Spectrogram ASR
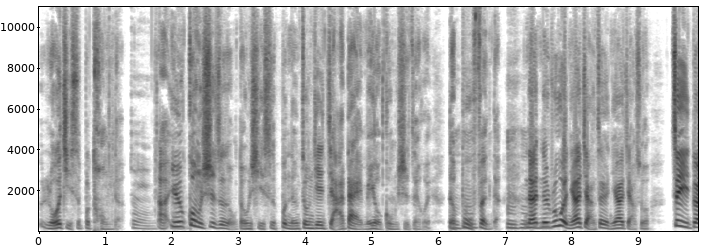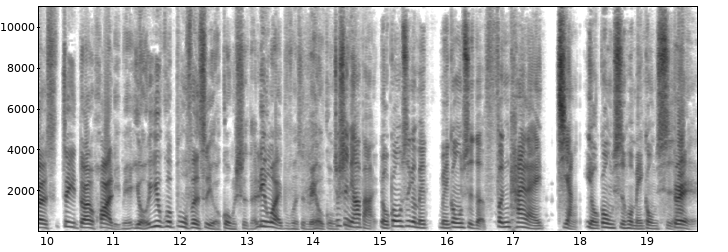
逻辑是不通的，对。啊，因为共识这种东西是不能中间夹带没有共识这回的部分的。嗯哼，那那如果你要讲这个，你要讲说这一段这一段话里面有一个部分是有共识的，另外一部分是没有共识，就是你要把有共识跟没没共识的分开来讲，有共识或没共识，对。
